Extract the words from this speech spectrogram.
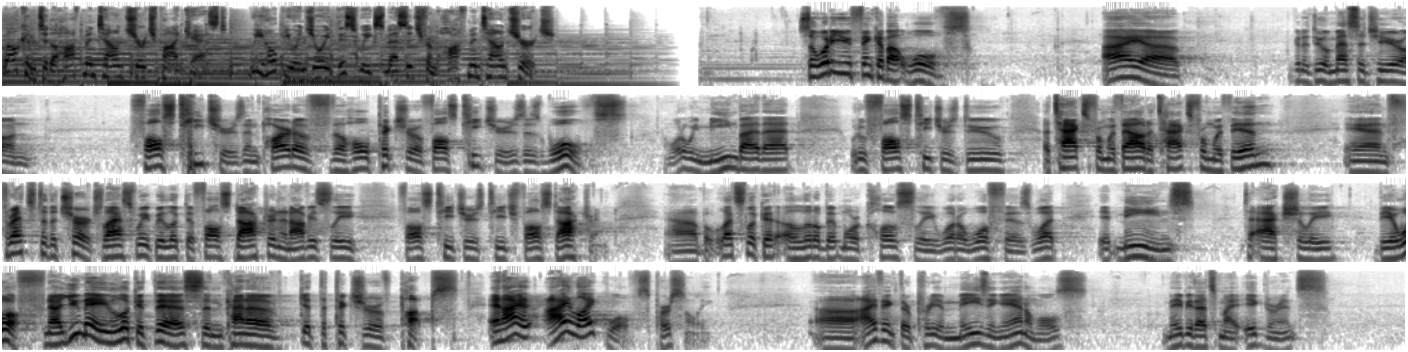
Welcome to the Hoffmantown Church Podcast. We hope you enjoyed this week's message from Hoffmantown Church. So, what do you think about wolves? I, uh, I'm going to do a message here on false teachers, and part of the whole picture of false teachers is wolves. And what do we mean by that? What do false teachers do? Attacks from without, attacks from within and threats to the church. Last week we looked at false doctrine, and obviously, false teachers teach false doctrine. Uh, but let's look at a little bit more closely what a wolf is, what it means to actually be a wolf. Now, you may look at this and kind of get the picture of pups. And I, I like wolves personally. Uh, I think they're pretty amazing animals. Maybe that's my ignorance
